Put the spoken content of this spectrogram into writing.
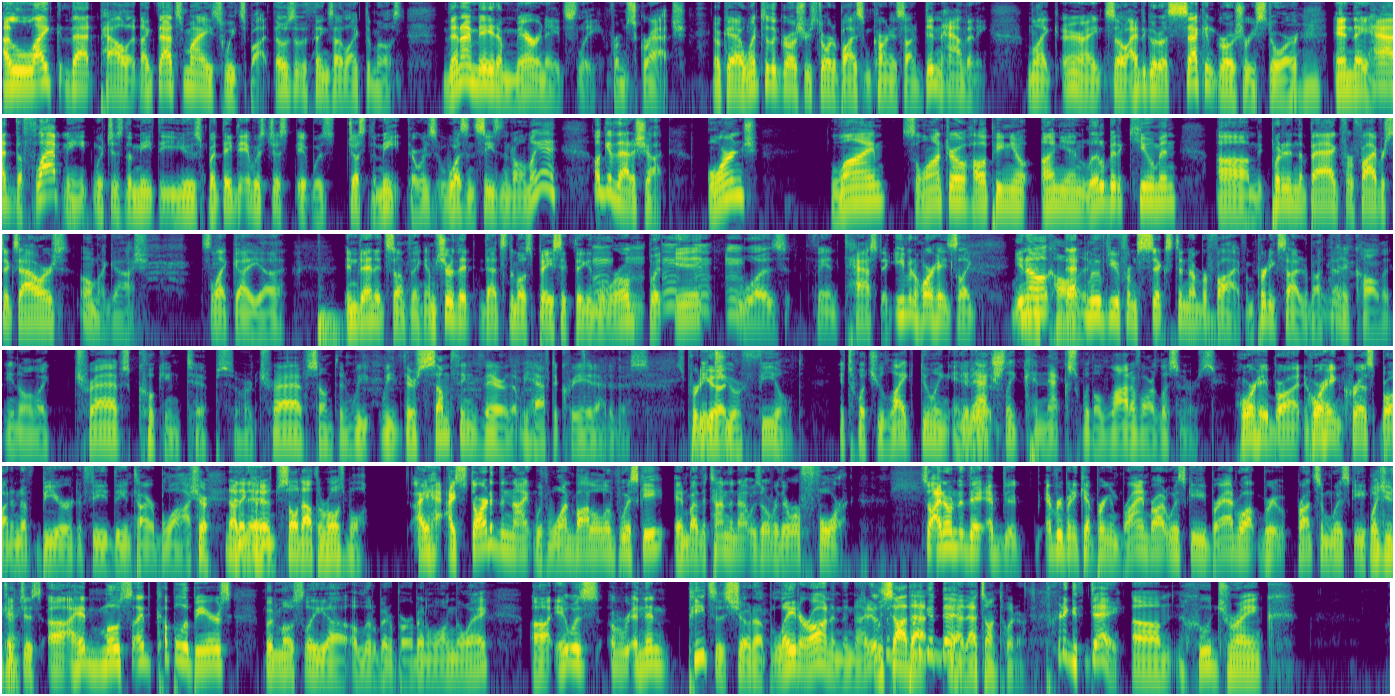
I like that palette. Like that's my sweet spot. Those are the things I like the most. Then I made a marinade slee from scratch. Okay, I went to the grocery store to buy some carne asada. Didn't have any. I'm like, all right. So I had to go to a second grocery store, and they had the flat meat, which is the meat that you use, but they it was just it was just the meat. There was it wasn't seasoned at all. I'm like, eh, I'll give that a shot. Orange, lime, cilantro, jalapeno, onion, little bit of cumin. Um, put it in the bag for five or six hours. Oh my gosh, it's like I uh, invented something. I'm sure that that's the most basic thing in the mm, world, mm, but mm, it was fantastic. Even Jorge's like, you gonna know, call that it- moved you from six to number five. I'm pretty excited about that. I'm gonna that. call it, you know, like Trav's cooking tips or Trav something. We we there's something there that we have to create out of this. It's pretty it's good. your field. It's what you like doing, and It it, actually connects with a lot of our listeners. Jorge brought Jorge and Chris brought enough beer to feed the entire block. Sure. No, And they could have sold out the Rose Bowl. I I started the night with one bottle of whiskey, and by the time the night was over, there were four. So I don't. They, everybody kept bringing. Brian brought whiskey. Brad brought some whiskey. What'd you It drink? just uh, I had most. I had a couple of beers, but mostly uh, a little bit of bourbon along the way. Uh, it was, and then pizzas showed up later on in the night. It We saw pretty that. Good day. Yeah, that's on Twitter. pretty good day. Um, who drank?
